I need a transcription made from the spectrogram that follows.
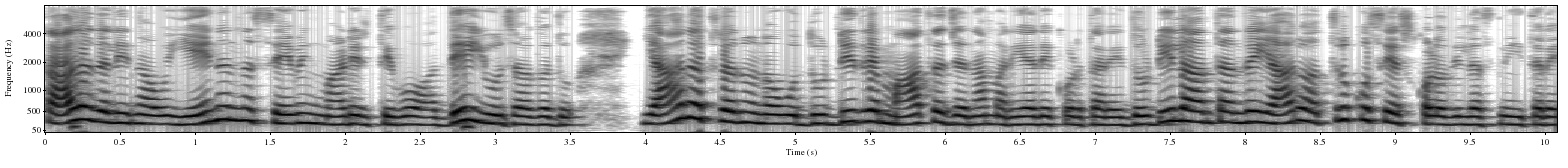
ಕಾಲದಲ್ಲಿ ನಾವು ಏನನ್ನು ಸೇವಿಂಗ್ ಮಾಡಿರ್ತೀವೋ ಅದೇ ಯೂಸ್ ಆಗೋದು. ಯಾರ ಹತ್ರನೂ ನಾವು ದುಡ್ಡಿದ್ರೆ ಮಾತ್ರ ಜನ ಮರ್ಯಾದೆ ಕೊಡ್ತಾರೆ. ದುಡ್ಡಿಲ್ಲ ಅಂತಂದರೆ ಯಾರು ಹತ್ರಕ್ಕೂ ಸೇರಿಸ್ಕೊಳ್ಳೋದಿಲ್ಲ ಸ್ನೇಹಿತರೆ.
